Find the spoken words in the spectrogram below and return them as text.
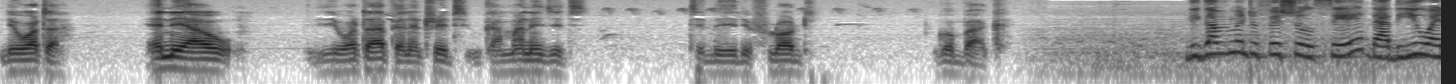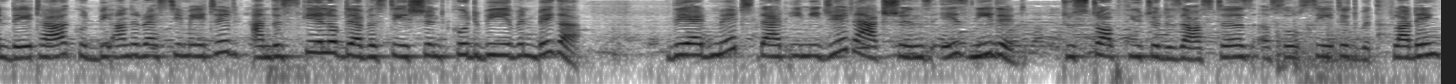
the water. Anyhow, the water penetrates, we can manage it till the, the flood go back. The government officials say that the UN data could be underestimated and the scale of devastation could be even bigger. They admit that immediate actions is needed to stop future disasters associated with flooding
